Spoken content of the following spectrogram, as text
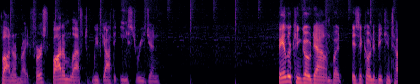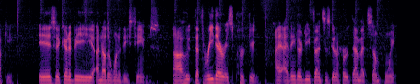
bottom right. First, bottom left, we've got the East region. Baylor can go down, but is it going to be Kentucky? Is it going to be another one of these teams? Uh, who, the three there is Purdue. I, I think their defense is going to hurt them at some point.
